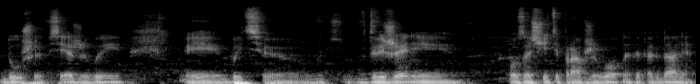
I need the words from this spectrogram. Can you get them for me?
души, все живые, и быть э, в движении по защите прав животных и так далее.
